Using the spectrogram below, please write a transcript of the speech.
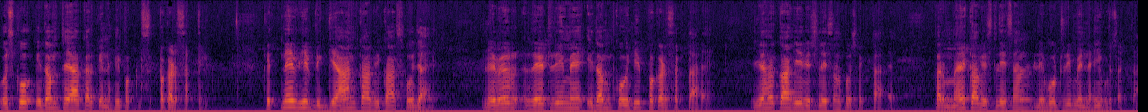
उसको इदम तया करके नहीं पकड़ सकते। कितने भी विज्ञान का विकास हो जाए, लेबोरेटरी में इदम को ही पकड़ सकता है। यह का ही विश्लेषण हो सकता है, पर मैं का विश्लेषण लेबोरेटरी में नहीं हो सकता।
